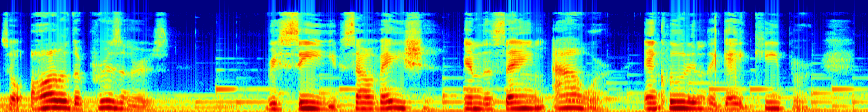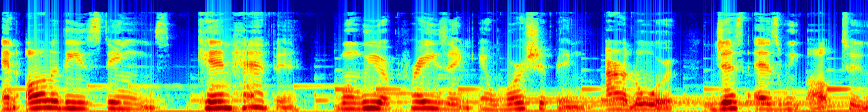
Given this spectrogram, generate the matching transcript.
So all of the prisoners received salvation in the same hour, including the gatekeeper. And all of these things can happen when we are praising and worshiping our Lord just as we ought to,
